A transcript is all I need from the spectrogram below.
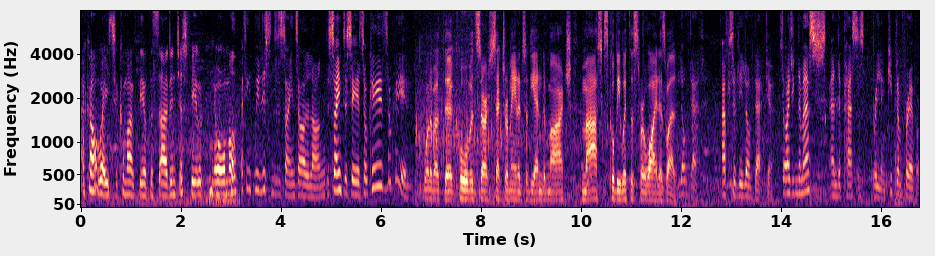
I can't wait to come out the other side and just feel normal. I think we listen to the science all along. The scientists say it's okay, it's okay. What about the COVID cert set to remain until the end of March? Masks could be with us for a while as well. Love that. Absolutely love that, yeah. So I think the masks and the passes, brilliant. Keep them forever.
